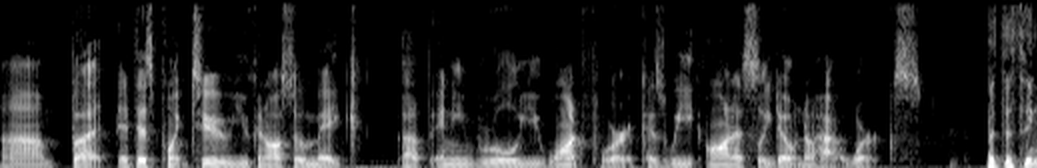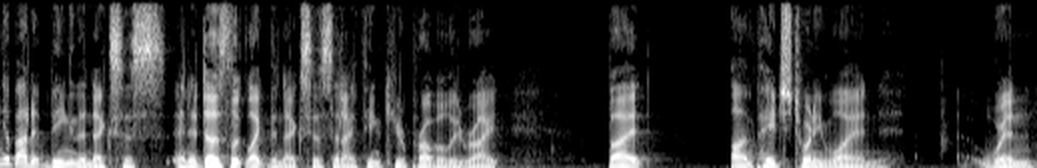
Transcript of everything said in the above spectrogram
Um, but at this point, too, you can also make up any rule you want for it because we honestly don't know how it works. But the thing about it being the Nexus, and it does look like the Nexus, and I think you're probably right. But on page 21, when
